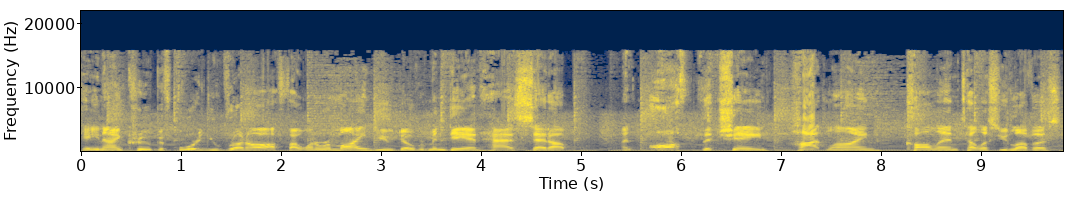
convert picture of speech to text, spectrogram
K9 Crew, before you run off, I want to remind you Doberman Dan has set up an off the chain hotline. Call in, tell us you love us.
